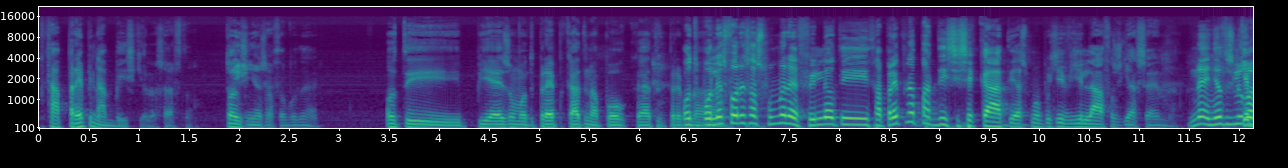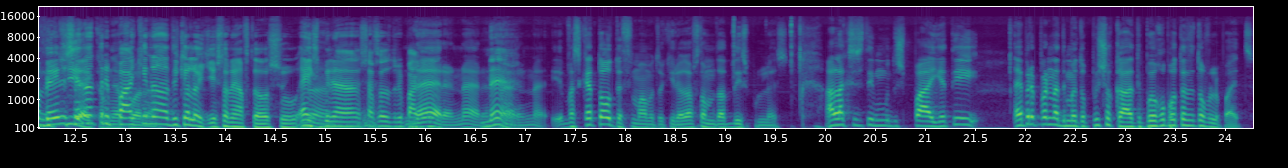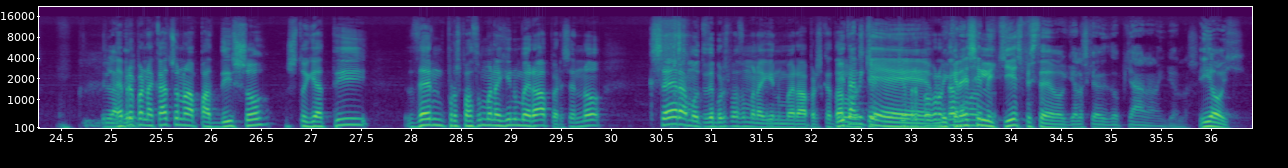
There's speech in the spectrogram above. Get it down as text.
θα, θα πρέπει να μπεις κιόλας σε αυτό. Το έχεις νιώσει αυτό ποτέ; Ότι πιέζομαι ότι πρέπει κάτι να πω, κάτι πρέπει Ότι να. πολλές φορές, ας πούμε, ρε φίλε, ότι θα πρέπει να απαντήσεις σε κάτι ας πούμε, που έχει βγει λάθος για σένα. Ναι, νιώθεις λίγο Και μπαίνεις σε αδικία ένα καμιά τρυπάκι φορά. να δικαιολογείς τον εαυτό σου. Έχεις Ναι. μπει να- σε αυτό το τρυπάκι; Ναι, ρε, ναι, ρε, Ναι. ναι. ρε, ναι. Βασικά τότε θυμάμαι το κύριο, αυτό με τα ντύς που λες. Αλλά ξέρεις τι μου του πάει, γιατί έπρεπε να αντιμετωπίσω κάτι που εγώ ποτέ δεν το βλέπα έτσι. Δηλαδή, Έπρεπε να κάτσω να απαντήσω στο γιατί δεν προσπαθούμε να γίνουμε rappers. Ενώ ξέραμε ότι δεν προσπαθούμε να γίνουμε rappers. Κατάλαβες, Ήταν και, έπρεπε εγώ να μικρές κάνουμε- ηλικίες, πιστεύω κιόλας και δεν το πιάνανε κιόλας. Ή όχι.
